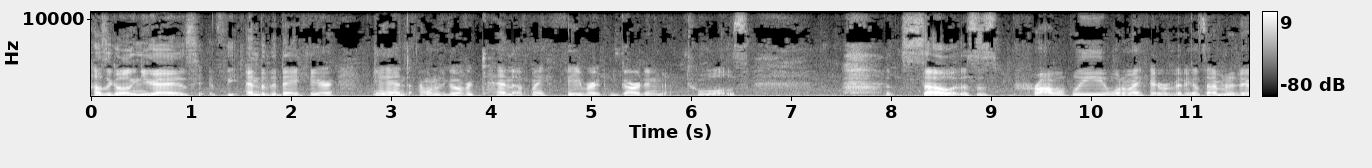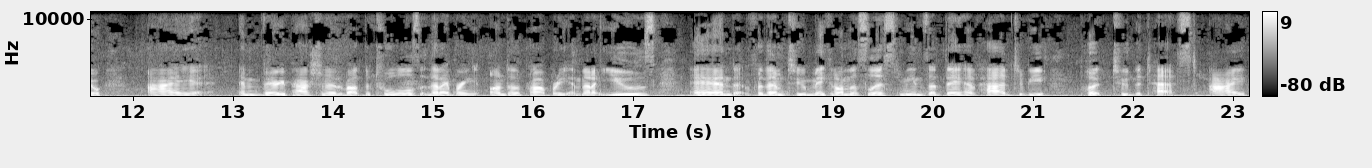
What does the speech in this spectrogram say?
How's it going, you guys? It's the end of the day here, and I wanted to go over 10 of my favorite garden tools. So this is probably one of my favorite videos that I'm gonna do. I am very passionate about the tools that I bring onto the property and that I use, and for them to make it on this list means that they have had to be put to the test. I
